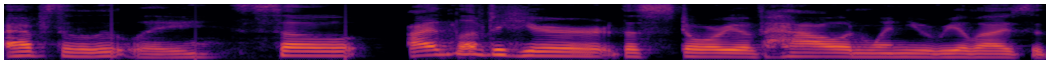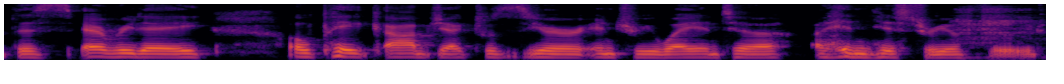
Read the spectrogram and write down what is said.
Absolutely. So, I'd love to hear the story of how and when you realized that this everyday opaque object was your entryway into a hidden history of food.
